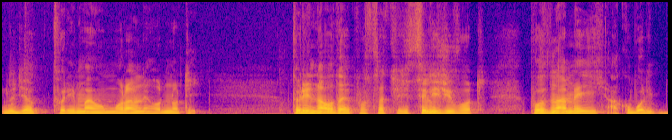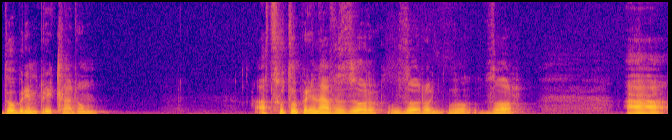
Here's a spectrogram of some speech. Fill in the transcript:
Ľudia, ktorí majú morálne hodnoty. Ktorí naozaj podstate celý život poznáme ich, ako boli dobrým príkladom. A sú to pre nás vzor, vzor, vzor. A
